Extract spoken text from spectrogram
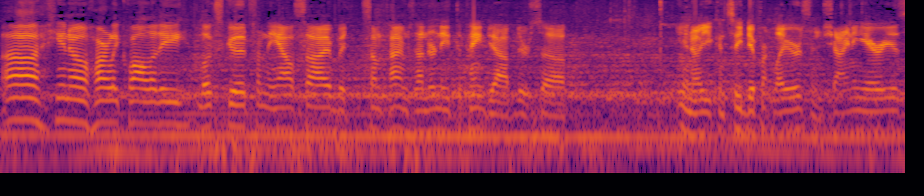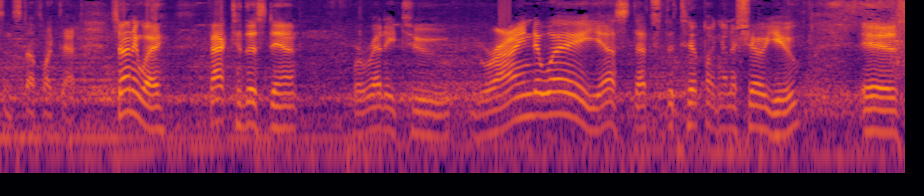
uh, you know, Harley quality looks good from the outside, but sometimes underneath the paint job, there's uh, you know, you can see different layers and shiny areas and stuff like that. So anyway, back to this dent. We're ready to grind away. Yes, that's the tip I'm gonna show you is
